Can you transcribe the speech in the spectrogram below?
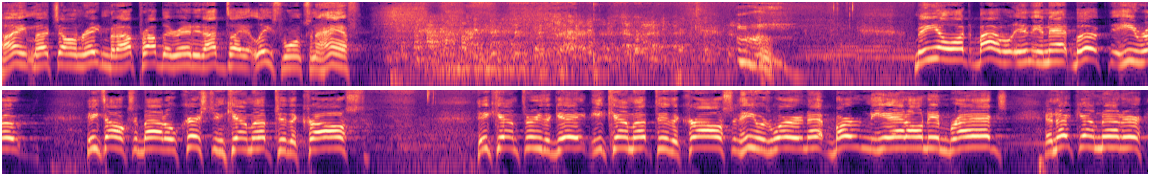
I ain't much on reading, but I've probably read it. I'd say at least once and a half. But you know what? The Bible in, in that book that he wrote, he talks about old Christian come up to the cross He come through the gate, he come up to the cross, and he was wearing that burden. He had on them rags, and they come down there.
